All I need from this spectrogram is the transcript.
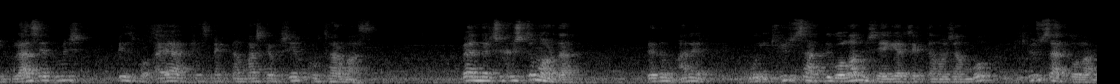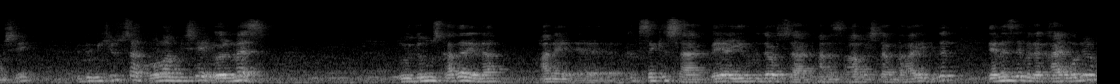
iflas etmiş. Biz bu ayağı kesmekten başka bir şey kurtarmaz. Ben de çıkıştım orada. Dedim hani bu 200 saatlik olan bir şey gerçekten hocam bu. 200 saatte olan bir şey. Dedim 200 saatte olan bir şey ölmez. Duyduğumuz kadarıyla hani e, 48 saat veya 24 saat hani sağlıkçılar daha iyi bilir. Denizde bile kayboluyor.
